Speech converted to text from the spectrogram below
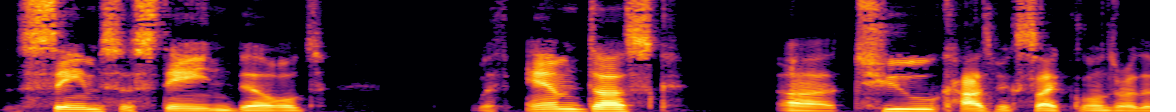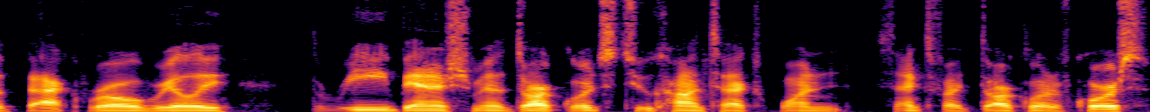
the same sustained build with Amdusc. Uh, two Cosmic Cyclones are the back row, really three Banishment of Dark Lords, two Contact, one Sanctified Dark Lord, of course.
